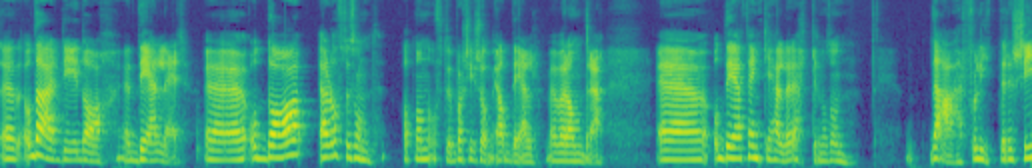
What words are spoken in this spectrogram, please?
Eh, Og der de da deler. Og da er det ofte sånn at man ofte bare sier sånn Ja, del med hverandre. Og det tenker jeg heller er ikke noe sånn det er for lite regi.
